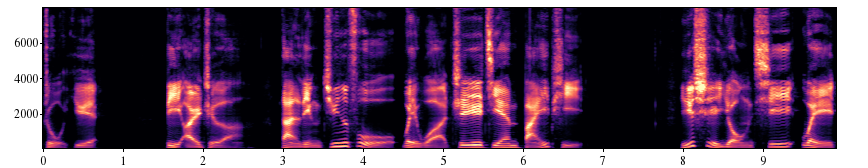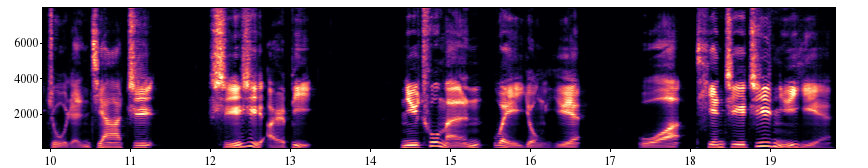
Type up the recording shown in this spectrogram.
主曰：“必尔者，但令君父为我织间百匹。”于是勇妻为主人家织，十日而毕。女出门谓勇曰：“我天之之女也，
